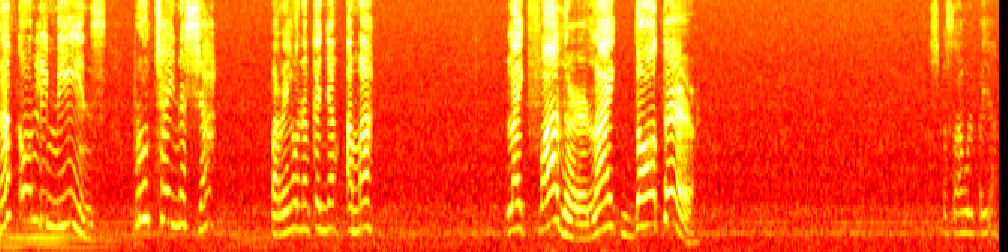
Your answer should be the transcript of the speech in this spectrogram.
That only means pro-China siya. Pareho ng kanyang ama. Like father, like daughter. Mas pasahol pa yan.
